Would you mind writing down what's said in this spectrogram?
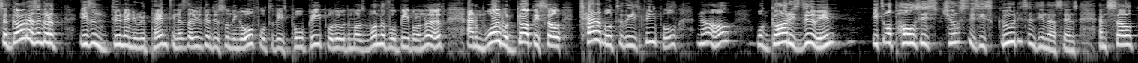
So God hasn't got to, isn't doing any repenting as though He's going to do something awful to these poor people who are the most wonderful people on earth. And why would God be so terrible to these people? No, what God is doing, it upholds His justice. His good, isn't it, in that sense? And so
